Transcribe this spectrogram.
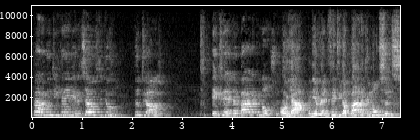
Waarom moet iedereen weer hetzelfde doen? Wilt u alles... Ik vind het een baarlijke nonsens. Oh ja, meneer Wren, vindt u dat baarlijke nonsens?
